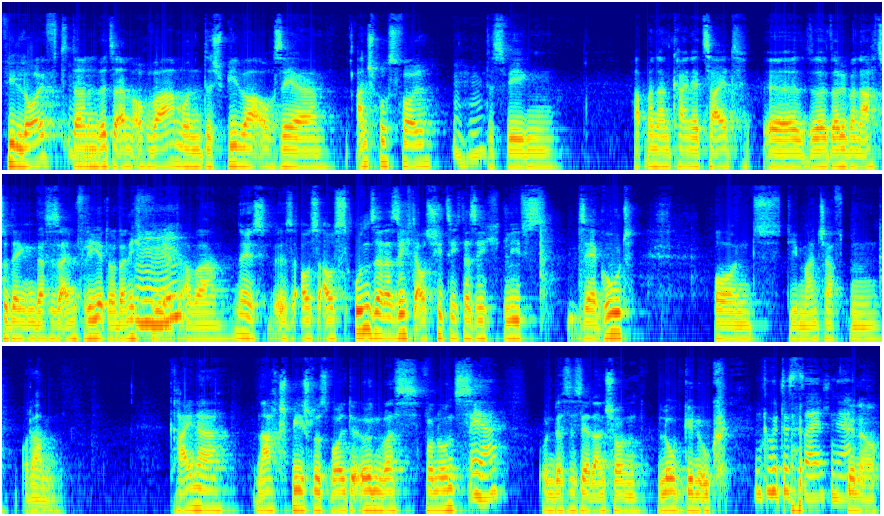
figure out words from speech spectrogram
viel läuft, dann mhm. wird es einem auch warm und das Spiel war auch sehr anspruchsvoll. Mhm. Deswegen hat man dann keine Zeit, äh, darüber nachzudenken, dass es einem friert oder nicht mhm. friert. Aber nee, es, es, aus, aus unserer Sicht, aus Schiedsrichter-Sicht lief es sehr gut. Und die Mannschaften oder keiner nach Spielschluss wollte irgendwas von uns. Ja. Und das ist ja dann schon Lob genug. Ein gutes Zeichen, ja. genau,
